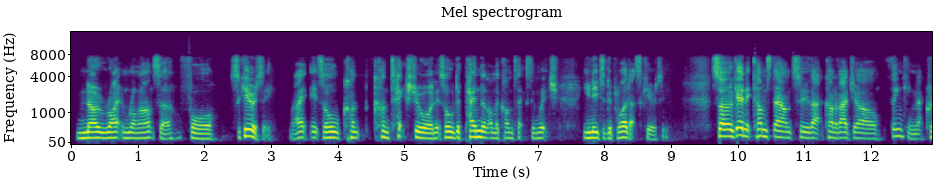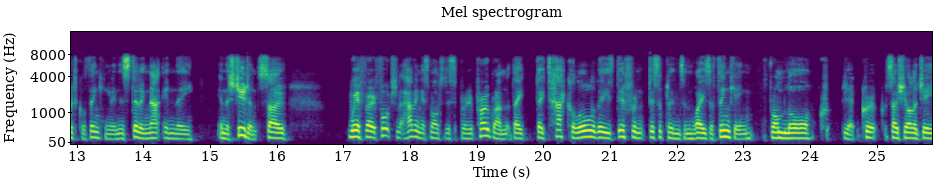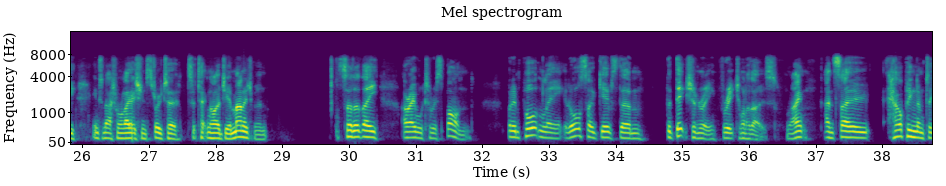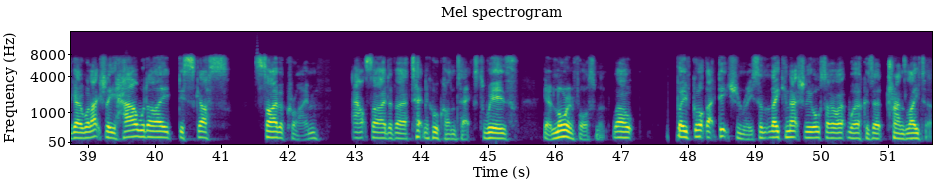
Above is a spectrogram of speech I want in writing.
no right and wrong answer for security right? It's all con- contextual and it's all dependent on the context in which you need to deploy that security. So again it comes down to that kind of agile thinking that critical thinking and instilling that in the in the students. So we're very fortunate having this multidisciplinary program that they they tackle all of these different disciplines and ways of thinking from law, you know, sociology, international relations through to, to technology and management, so that they are able to respond. But importantly, it also gives them the dictionary for each one of those, right? And so helping them to go, well, actually, how would I discuss cybercrime outside of a technical context with you know, law enforcement? Well, they've got that dictionary so that they can actually also uh, work as a translator.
